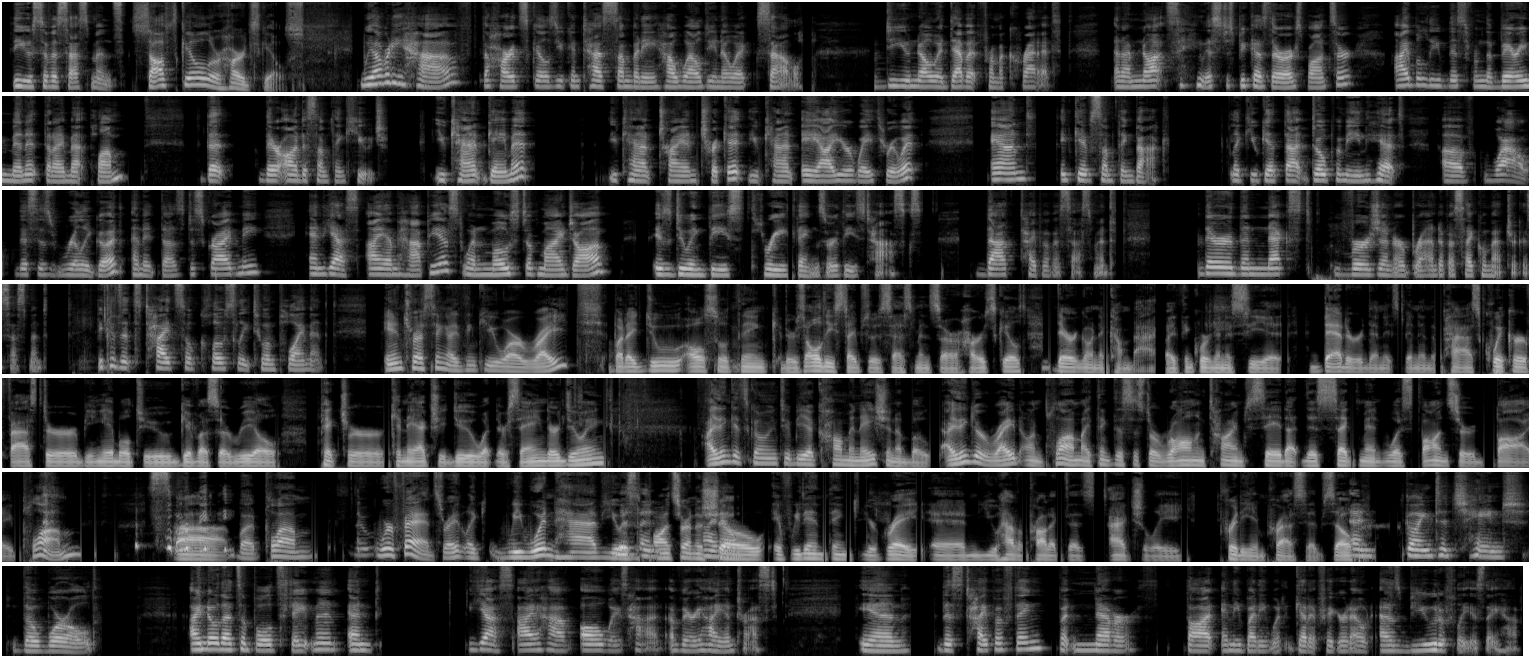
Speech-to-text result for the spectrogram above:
The use of assessments. Soft skill or hard skills? We already have the hard skills. You can test somebody how well do you know Excel? Do you know a debit from a credit? And I'm not saying this just because they're our sponsor. I believe this from the very minute that I met Plum that they're onto something huge. You can't game it. You can't try and trick it. You can't AI your way through it. And it gives something back. Like you get that dopamine hit of, wow, this is really good. And it does describe me. And yes, I am happiest when most of my job is doing these three things or these tasks. That type of assessment. They're the next version or brand of a psychometric assessment because it's tied so closely to employment. Interesting. I think you are right. But I do also think there's all these types of assessments are hard skills. They're going to come back. I think we're going to see it better than it's been in the past, quicker, faster, being able to give us a real picture. Can they actually do what they're saying they're doing? I think it's going to be a combination of both. I think you're right on Plum. I think this is the wrong time to say that this segment was sponsored by Plum. Sorry. Uh, but Plum, we're fans, right? Like we wouldn't have you as a sponsor on a show if we didn't think you're great and you have a product that's actually pretty impressive. So and going to change the world. I know that's a bold statement. And yes, I have always had a very high interest in this type of thing, but never thought anybody would get it figured out as beautifully as they have.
